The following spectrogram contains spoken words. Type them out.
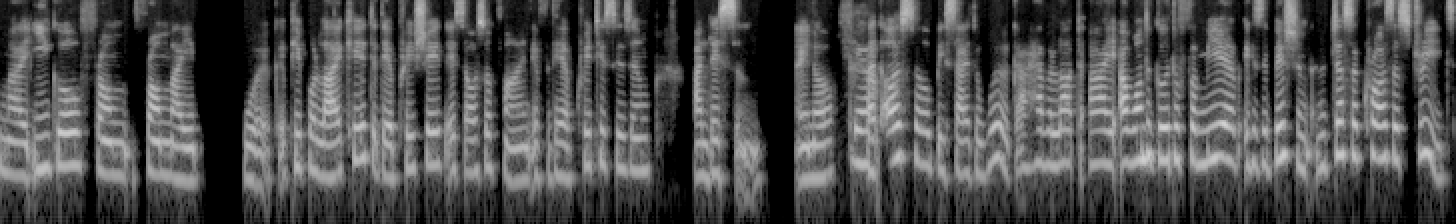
my ego from from my work. If people like it, they appreciate it, it's also fine. If they have criticism, I listen you know yeah. but also besides the work i have a lot i i want to go to Vermeer exhibition just across the street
